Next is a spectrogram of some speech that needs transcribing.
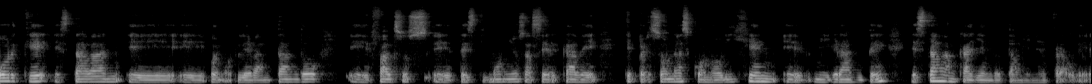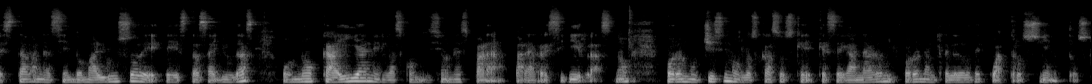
porque estaban, eh, eh, bueno, levantando eh, falsos testimonios acerca de que personas con origen migrante estaban cayendo también en fraude, estaban haciendo mal uso de, estas ayudas o no caían en las condiciones para, para recibirlas, ¿no? Fueron muchísimos los casos que, que, se ganaron y fueron alrededor de 400.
